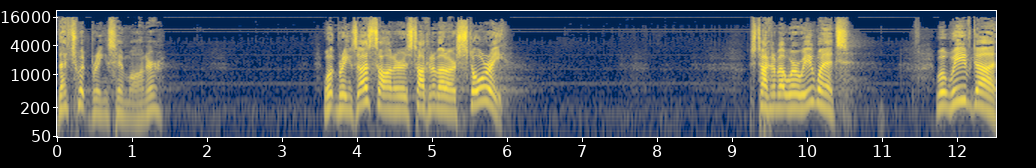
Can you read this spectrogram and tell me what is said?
That's what brings Him honor. What brings us honor is talking about our story. It's talking about where we went, what we've done.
